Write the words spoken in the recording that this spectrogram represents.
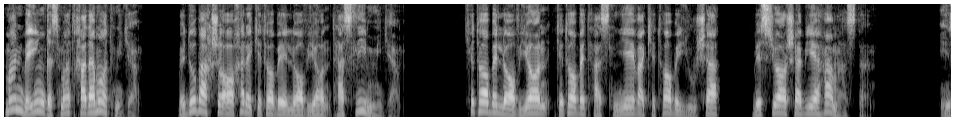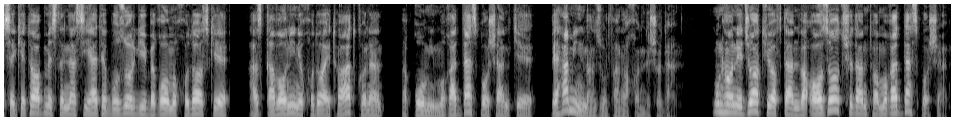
من به این قسمت خدمات میگم. به دو بخش آخر کتاب لاویان تسلیم میگم. کتاب لاویان کتاب تصنیه و کتاب یوشع بسیار شبیه هم هستند. این سه کتاب مثل نصیحت بزرگی به قوم خداست که از قوانین خدا اطاعت کنند و قومی مقدس باشند که به همین منظور فراخوانده شدند. اونها نجات یافتند و آزاد شدند تا مقدس باشند.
